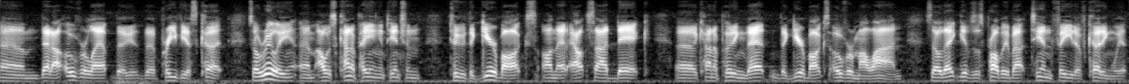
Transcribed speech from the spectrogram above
um, that I overlapped the, the previous cut. So really, um, I was kind of paying attention to the gearbox on that outside deck, uh, kind of putting that the gearbox over my line. So that gives us probably about 10 feet of cutting width.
